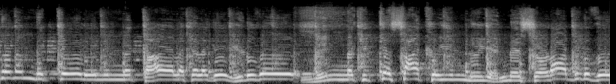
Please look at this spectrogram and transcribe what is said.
ಚಂದ್ರನನ್ನು ಕೇಳು ನಿನ್ನ ಕಾಲ ಕೆಳಗೆ ಇಡುವೆ. ನಿನ್ನ ಕಿಕ್ಕೆ ಸಾಕು ಇನ್ನು ಎಣ್ಣೆ ಸೊಡ ಬಿಡುವೆ.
